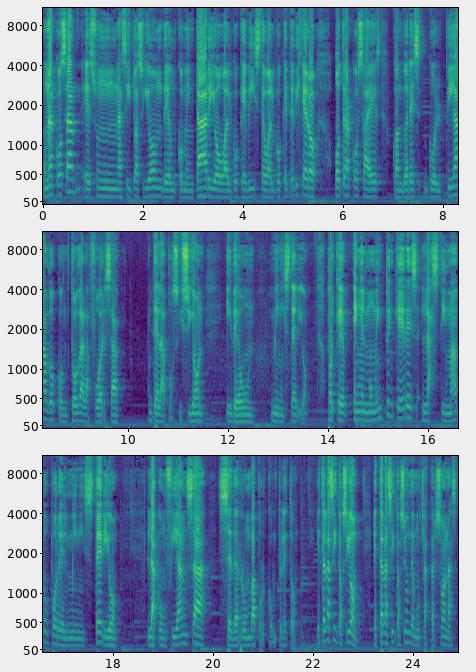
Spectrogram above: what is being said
Una cosa es una situación de un comentario o algo que viste o algo que te dijeron. Otra cosa es cuando eres golpeado con toda la fuerza de la posición y de un ministerio. Porque en el momento en que eres lastimado por el ministerio, la confianza se derrumba por completo. Y esta es la situación, esta es la situación de muchas personas.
